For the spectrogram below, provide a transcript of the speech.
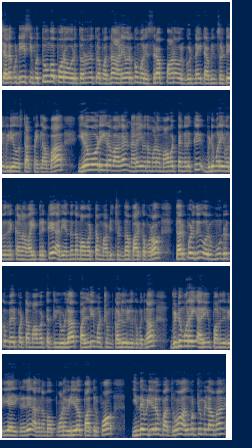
செல்லக்குட்டீஸ் இப்போ தூங்க போகிற ஒரு தருணத்தில் பார்த்தீங்கன்னா அனைவருக்கும் ஒரு சிறப்பான ஒரு குட் நைட் அப்படின்னு சொல்லிட்டு வீடியோ ஸ்டார்ட் பண்ணிக்கலாம்ப்பா இரவோடு இரவாக நிறைய விதமான மாவட்டங்களுக்கு விடுமுறை வருவதற்கான வாய்ப்பு இருக்குது அது எந்தெந்த மாவட்டம் அப்படின்னு சொல்லிட்டு தான் பார்க்க போகிறோம் தற்பொழுது ஒரு மூன்றுக்கும் மேற்பட்ட மாவட்டத்தில் உள்ள பள்ளி மற்றும் கல்லூரிகளுக்கு பார்த்தீங்கன்னா விடுமுறை அறிவிப்பானது வெளியாகிருக்கிறது அதை நம்ம போன வீடியோவில் பார்த்துருப்போம். இந்த வீடியோலையும் பார்த்துருவோம். அது மட்டும் இல்லாமல்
